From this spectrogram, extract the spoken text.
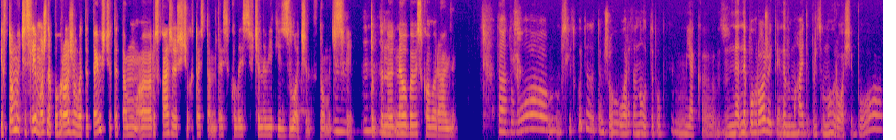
і в тому числі можна погрожувати тим, що ти там е, розкажеш, що хтось там десь колись вчинив якийсь злочин, в тому числі. Тобто не, не обов'язково реальний. Та того слідкуйте за тим, що говорите. Ну, типу, як е, не не погрожуйте і не вимагайте при цьому гроші, бо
